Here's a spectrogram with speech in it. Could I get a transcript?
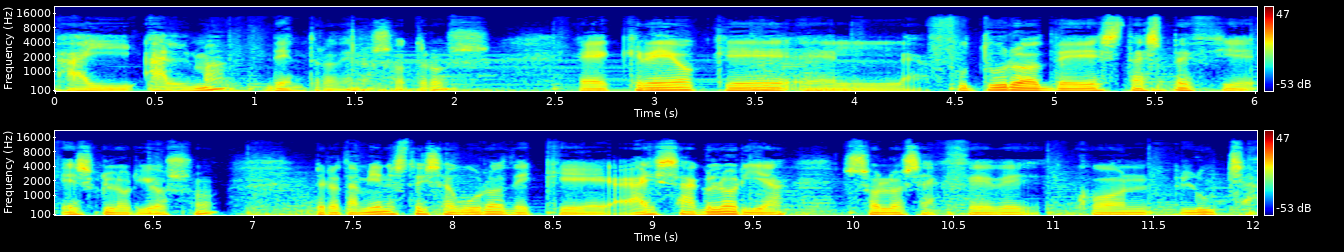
hay alma dentro de nosotros, eh, creo que el futuro de esta especie es glorioso, pero también estoy seguro de que a esa gloria solo se accede con lucha,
